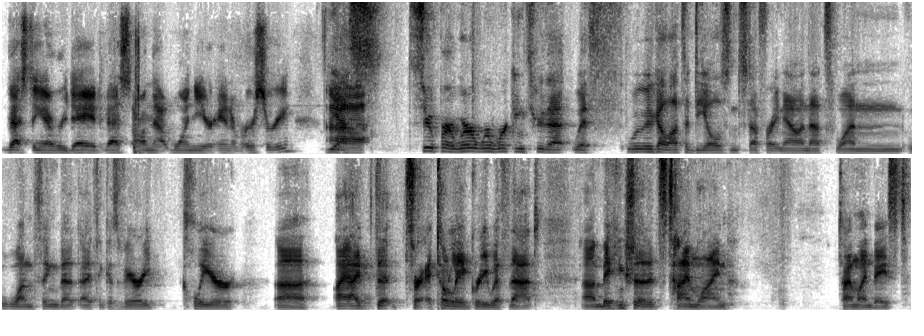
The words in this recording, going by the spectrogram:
vesting every day. It vests on that one year anniversary. Yes. Uh, super we're we're working through that with we've got lots of deals and stuff right now and that's one one thing that i think is very clear uh i i the, sorry i totally agree with that uh, making sure that it's timeline timeline based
